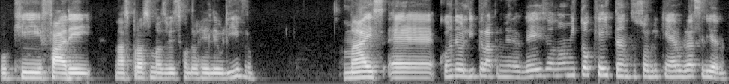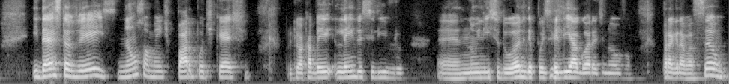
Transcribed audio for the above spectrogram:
o que farei nas próximas vezes quando eu reler o livro. Mas é, quando eu li pela primeira vez, eu não me toquei tanto sobre quem era o Graciliano. E desta vez, não somente para o podcast, porque eu acabei lendo esse livro é, no início do ano e depois reli agora de novo para a gravação,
